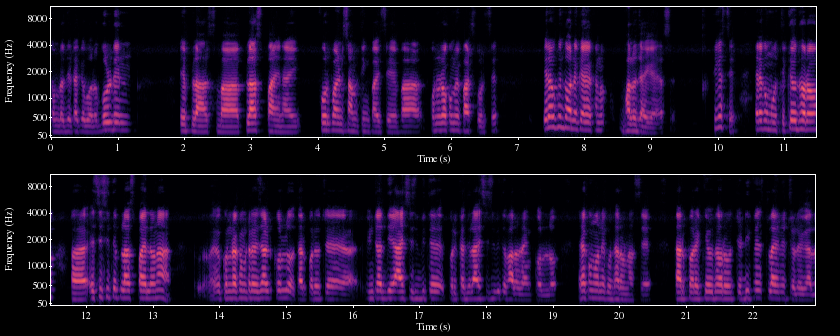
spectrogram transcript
তোমরা যেটাকে বলো গোল্ডেন এ প্লাস বা প্লাস পায় নাই, 4 পয়েন্ট সামথিং পাইছে বা কোন রকমে পাস করছে। এরাও কিন্তু অনেকে এখনও ভালো জায়গায় আছে। ঠিক আছে? এরকম হচ্ছে কেউ ধরো আ এসএসসি তে প্লাস পাইলো না। কোন রকম একটা রেজাল্ট করল। তারপরে হচ্ছে ইন্টার দিয়ে আইসিএসবি তে পরীক্ষা দিল। আইসিএসবি তে ভালো র্যাঙ্ক করল। এরকম অনেক উদাহরণ আছে। তারপরে কেউ ধরো হচ্ছে ডিফেন্স লাইনে চলে গেল।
